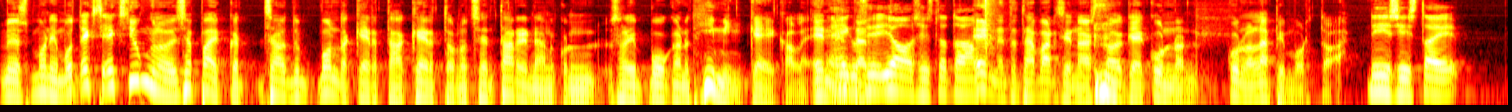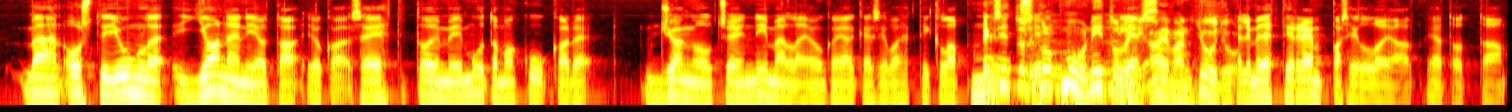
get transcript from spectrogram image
myös moni, mutta eikö, eikö Jungle oli se paikka, sä oot monta kertaa kertonut sen tarinan, kun sä oli puukannut Himin keikalle ennen, Ei, kun tätä, si- joo, siis tota- ennen tätä varsinaista oikein kunnon, kunnon läpimurtoa. Niin siis, tai mähän ostin Jungle Janen, jota, joka se ehti toimii muutaman kuukauden Jungle Chain nimellä, jonka jälkeen se vaihdettiin Club Eikö siitä tuli Club Moo? Niin tuli, aivan, juu, juu. Eli me tehtiin remppa silloin ja, ja tota,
